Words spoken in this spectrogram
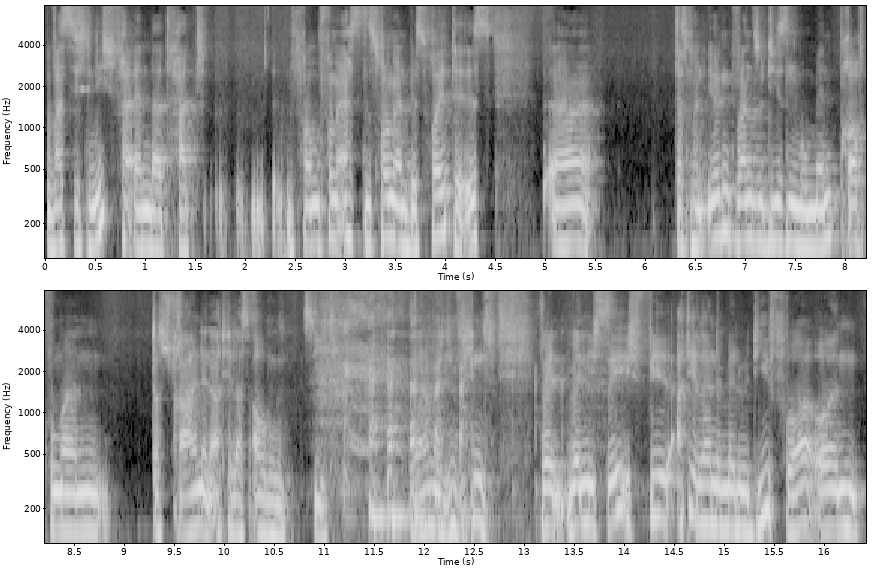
Was sich nicht verändert hat vom, vom ersten Song an bis heute ist, äh, dass man irgendwann so diesen Moment braucht, wo man das Strahlen in Attilas Augen sieht. ja, wenn, wenn, wenn, wenn ich sehe, ich spiele Attila eine Melodie vor und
